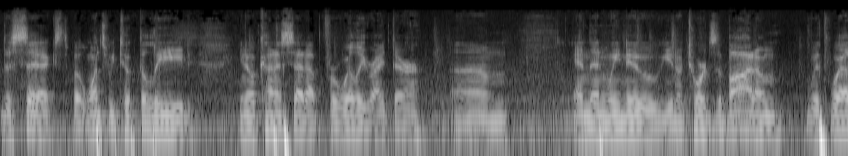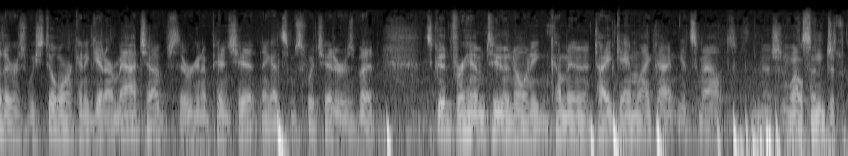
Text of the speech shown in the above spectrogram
the sixth, but once we took the lead, you know, kind of set up for Willie right there. Um, and then we knew, you know, towards the bottom with Weathers, we still weren't going to get our matchups. They were going to pinch hit, and they got some switch hitters, but it's good for him too, knowing he can come in in a tight game like that and get some outs. You mentioned Wilson. Just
